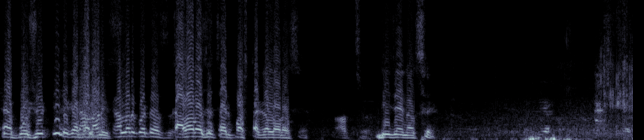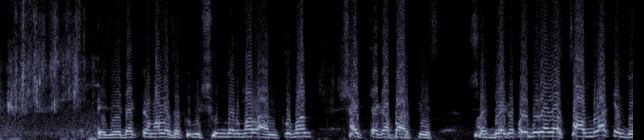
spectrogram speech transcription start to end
হ্যাঁ পঁয়ষট্টি টাকা পার পিস কালার কয়টা আছে? কালার আছে চার পাঁচটা কালার আছে। আচ্ছা। ডিজাইন আছে। এই যে এটা একটা মাল আছে খুবই সুন্দর মাল আনকুমান ষাট টাকা পার পিস দেখতে বোঝা যাচ্ছে চামড়া কিন্তু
